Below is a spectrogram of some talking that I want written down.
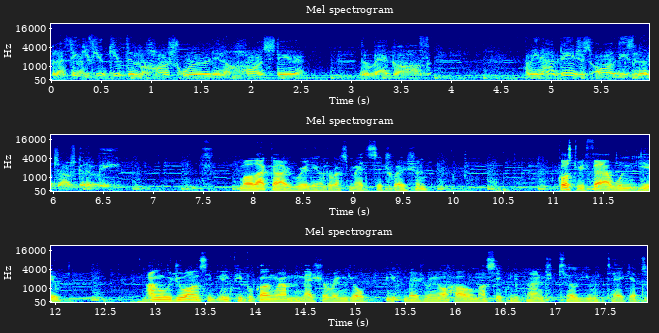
but I think if you give them a harsh word and a hard stare, they'll back off. I mean, how dangerous are these nut jobs gonna be? Well, that guy really underestimated the situation. Of course, to be fair, wouldn't you? I mean, would you honestly believe people going around measuring your measuring your home are secretly planning to kill you and take it?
